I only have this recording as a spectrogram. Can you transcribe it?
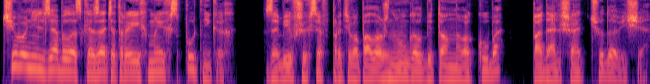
Чего нельзя было сказать о троих моих спутниках, забившихся в противоположный угол бетонного куба, подальше от чудовища.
